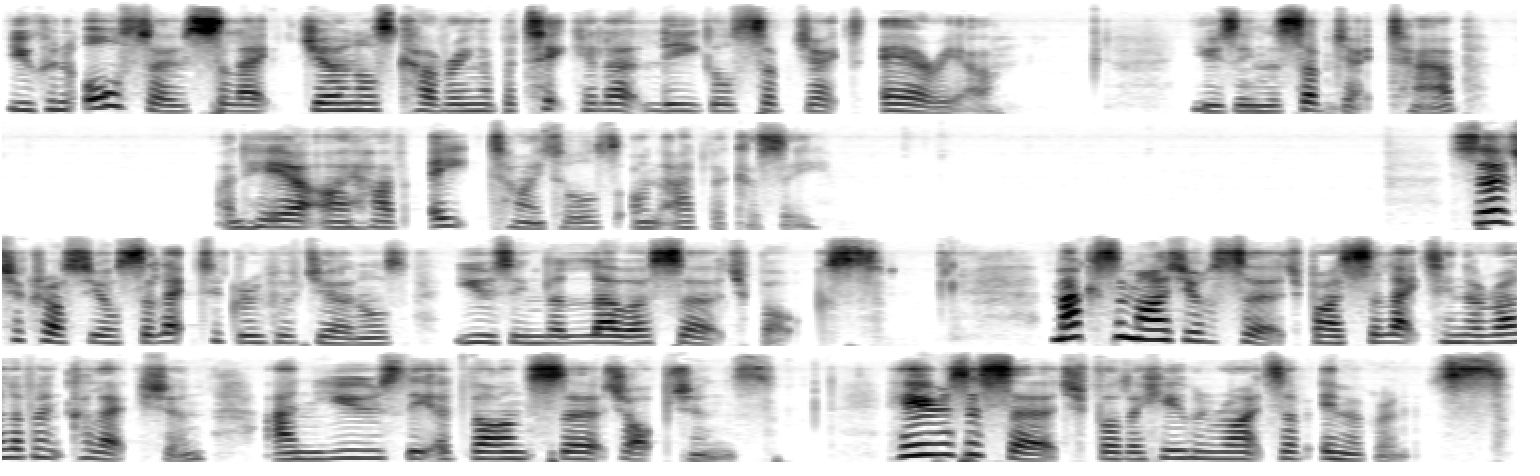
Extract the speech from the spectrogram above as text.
You can also select journals covering a particular legal subject area using the Subject tab and here I have eight titles on advocacy. Search across your selected group of journals using the lower search box. Maximize your search by selecting the relevant collection and use the advanced search options. Here is a search for the human rights of immigrants.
